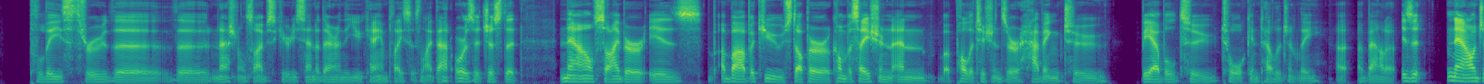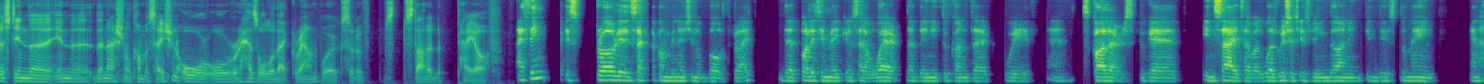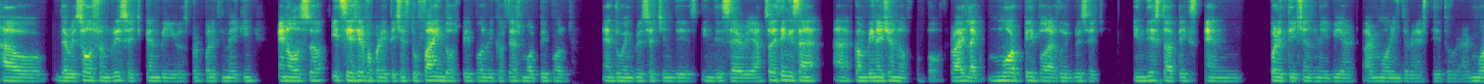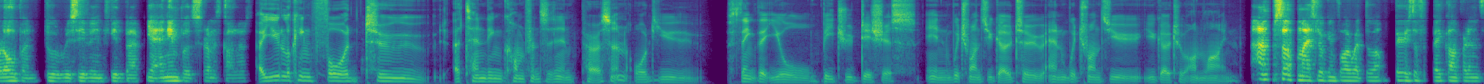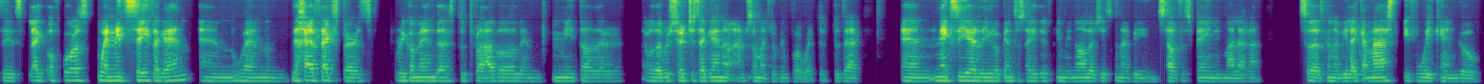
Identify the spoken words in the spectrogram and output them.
police through the the National Cybersecurity Centre there in the UK and places like that, or is it just that now cyber is a barbecue stopper conversation and politicians are having to be able to talk intelligently uh, about it? Is it now just in the in the the national conversation, or or has all of that groundwork sort of started to pay off? I think it's probably it's a combination of both, right? That policymakers are aware that they need to contact with uh, scholars to get insights about what research is being done in, in this domain and how the results from research can be used for policymaking. And also, it's easier for politicians to find those people because there's more people and uh, doing research in this in this area. So I think it's a, a combination of both, right? Like more people are doing research in these topics, and politicians maybe are, are more interested or are more open to receiving feedback yeah and inputs from scholars. Are you looking forward to attending conferences in person or do you think that you'll be judicious in which ones you go to and which ones you you go to online? I'm so much looking forward to face-to-face conferences. Like of course when it's safe again and when the health experts recommend us to travel and meet other the researchers again. I'm so much looking forward to, to that. And next year, the European Society of Criminology is going to be in South Spain, in Malaga. So that's going to be like a must if we can go.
